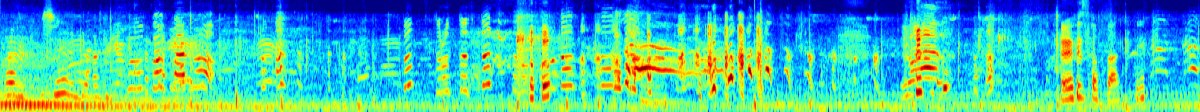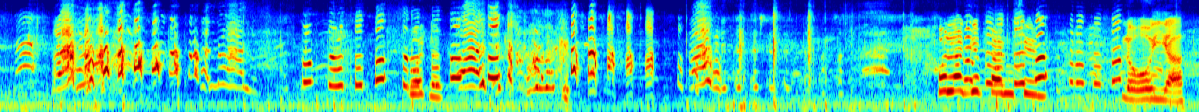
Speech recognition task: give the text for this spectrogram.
Ay, siya, grabe. Paano? Tut, tut, tut, trut, tut, tut. Noel! Eh, sa sati. Tut, tut, tut, Wala. tut. Wala gipansin. Loya.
